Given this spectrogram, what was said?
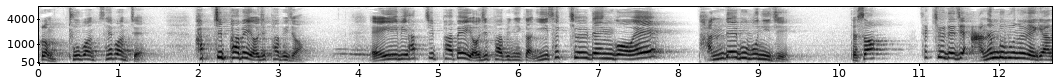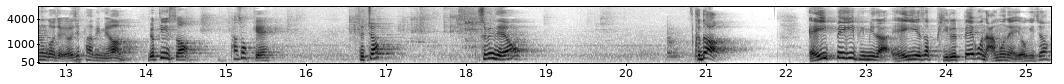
그럼 두 번, 세 번째. 합집합의 여집합이죠? A, B 합집합의 여집합이니까 이 색칠된 거의 반대 부분이지. 됐어? 색칠되지 않은 부분을 얘기하는 거죠. 여집합이면. 몇 개 있어? 다섯 개. 됐죠? 수빈돼요? 그 다음. A 빼기 B입니다. A에서 B를 빼고 남은 애. 여기죠?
